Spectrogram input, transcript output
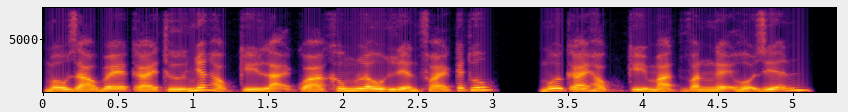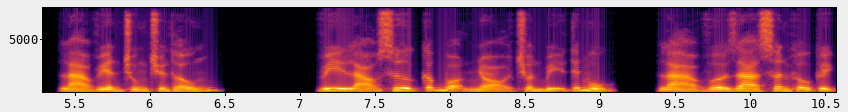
Mẫu giáo bé cái thứ nhất học kỳ lại quá không lâu liền phải kết thúc, mỗi cái học kỳ mặt văn nghệ hội diễn, là viên trung truyền thống. Vì lão sư cấp bọn nhỏ chuẩn bị tiết mục, là vừa ra sân khấu kịch,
